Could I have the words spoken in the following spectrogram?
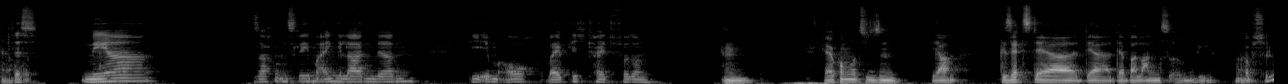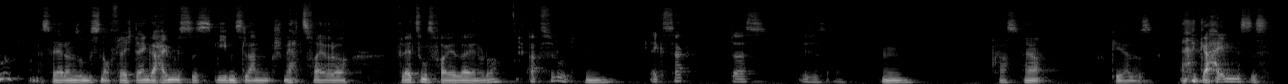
ja. Dass mehr Sachen ins Leben eingeladen werden, die eben auch Weiblichkeit fördern. Hm. Ja, kommen wir zu diesem, ja, Gesetz der, der, der Balance irgendwie. Ja. Absolut. Und das wäre dann so ein bisschen auch vielleicht dein Geheimnis des lebenslang schmerzfrei oder verletzungsfrei sein, oder? Absolut. Hm. Exakt das ist es auch. Hm. Krass, ja. Okay, also das Geheimnis des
